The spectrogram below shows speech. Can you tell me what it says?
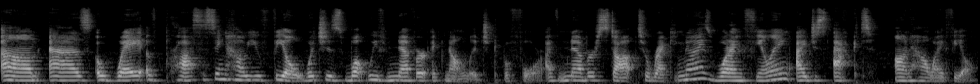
um, as a way of processing how you feel, which is what we've never acknowledged before. I've never stopped to recognize what I'm feeling. I just act on how I feel.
